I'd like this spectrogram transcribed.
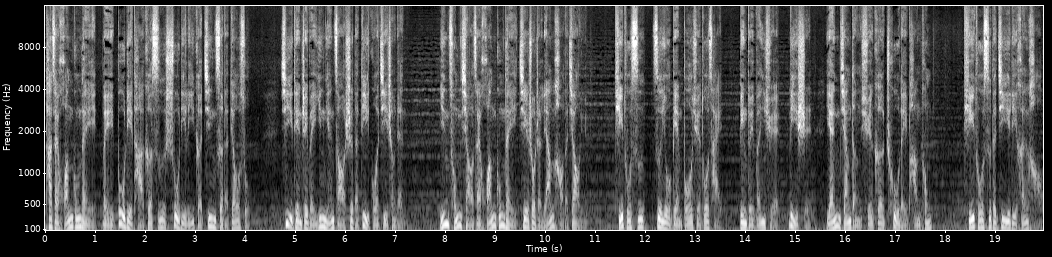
他在皇宫内为布列塔克斯树立了一个金色的雕塑，祭奠这位英年早逝的帝国继承人。因从小在皇宫内接受着良好的教育。提图斯自幼便博学多才，并对文学、历史、演讲等学科触类旁通。提图斯的记忆力很好，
